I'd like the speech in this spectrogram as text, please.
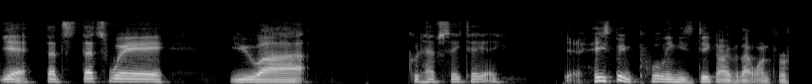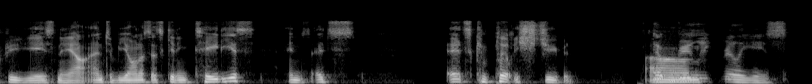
Yeah, that's that's where you uh, could have CTE. Yeah, he's been pulling his dick over that one for a few years now, and to be honest, it's getting tedious and it's it's completely stupid. It um, really, really is.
